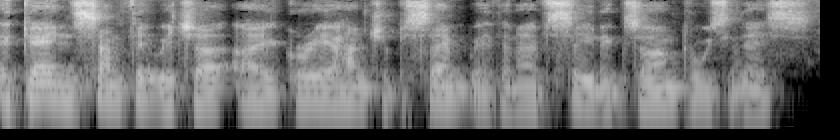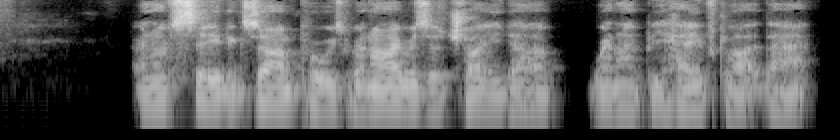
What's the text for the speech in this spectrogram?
again, something which I, I agree 100% with. And I've seen examples of this. And I've seen examples when I was a trader, when I behaved like that,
